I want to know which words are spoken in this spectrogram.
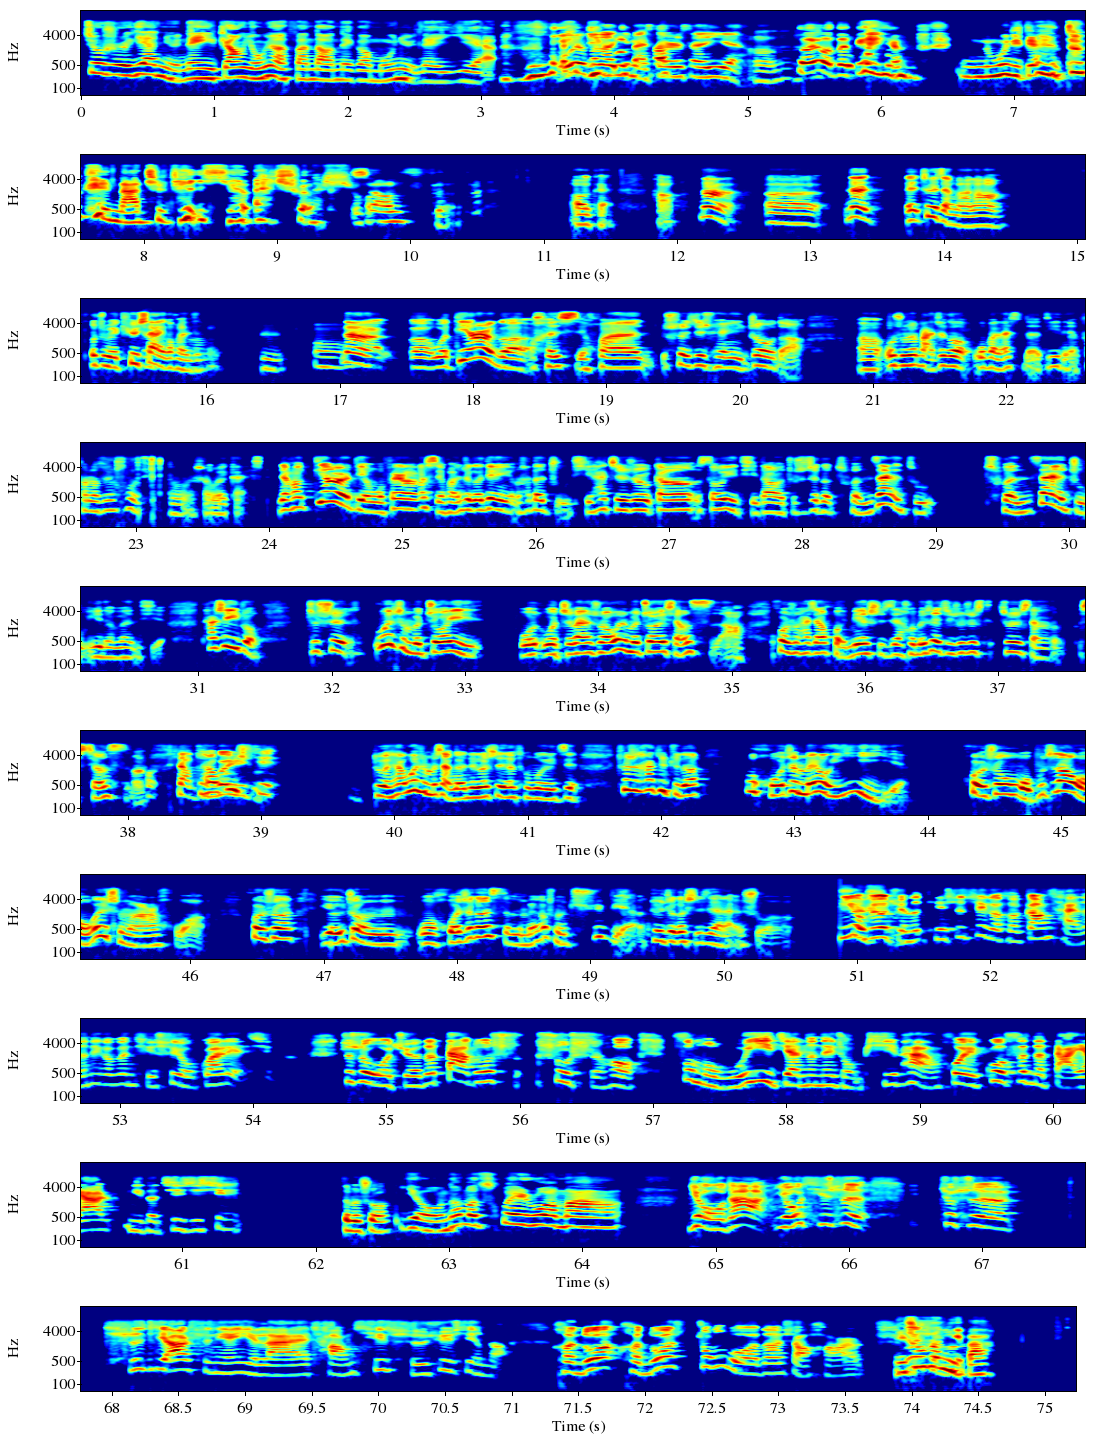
就是艳女那一章永远翻到那个母女那一页，永远 翻到一百三十三页啊。所有的电影母女电影都可以拿出这一页来说来说，笑死。OK，好，那呃，那哎，这个讲完了啊，我准备 Q 下一个环节了。嗯，那呃，我第二个很喜欢《瞬息全宇宙》的，呃，我准备把这个我本来写的第一点放到最后去，等我稍微改一下。然后第二点，我非常喜欢这个电影它的主题，它其实就是刚刚 Zoe 提到，就是这个存在主存在主义的问题。它是一种，就是为什么 Joy，我我直白说，为什么 Joy 想死啊？或者说他想毁灭世界？毁灭世界其实就是就是想想死嘛？想同归于尽。对他为什么想跟这个世界同归于尽？就是他就觉得我活着没有意义，或者说我不知道我为什么而活，或者说有一种我活着跟死了没有什么区别，对这个世界来说。你有没有觉得，其实这个和刚才的那个问题是有关联性的？就是我觉得大多数数时候，父母无意间的那种批判，会过分的打压你的积极性。怎么说？有那么脆弱吗？有的，尤其是就是十几二十年以来，长期持续性的很多很多中国的小孩儿。你说说你吧，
